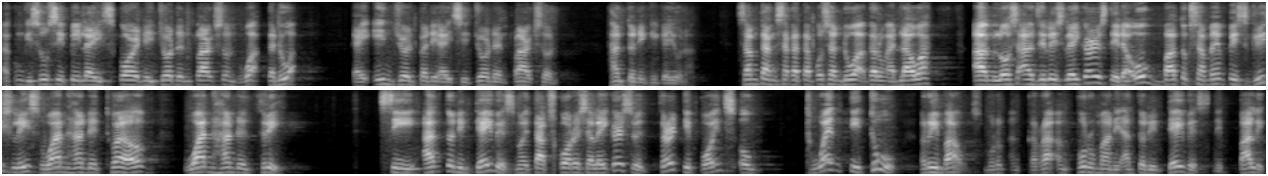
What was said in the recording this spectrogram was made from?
Akong gisusi pilay score ni Jordan Clarkson wa kadua kay injured pa di ay si Jordan Clarkson hanto ning higayuna. Samtang sa katapusan duwa karong adlaw, ang Los Angeles Lakers tidaog batok sa Memphis Grizzlies 112-103. Si Anthony Davis mo top scorer sa Lakers with 30 points o 22 rebounds. Murag ang karaang purma ni Anthony Davis ni balik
